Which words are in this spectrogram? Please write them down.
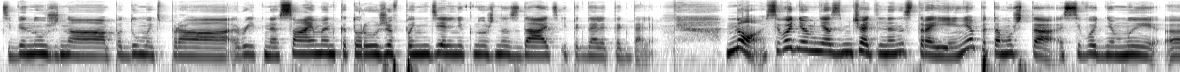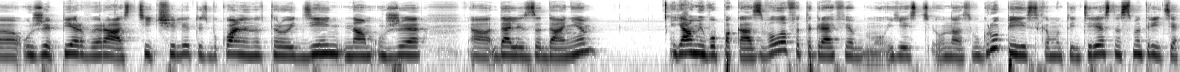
тебе нужно подумать про written assignment, который уже в понедельник нужно сдать и так далее, и так далее. Но сегодня у меня замечательное настроение, потому что сегодня мы э, уже первый раз тичили, то есть буквально на второй день нам уже э, дали задание. Я вам его показывала, фотография есть у нас в группе, если кому-то интересно, смотрите.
